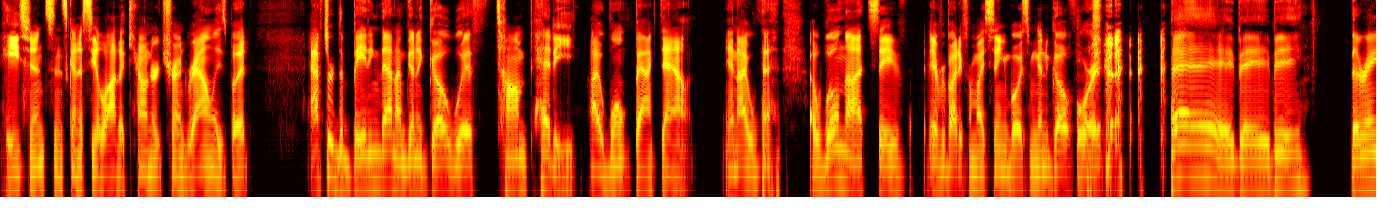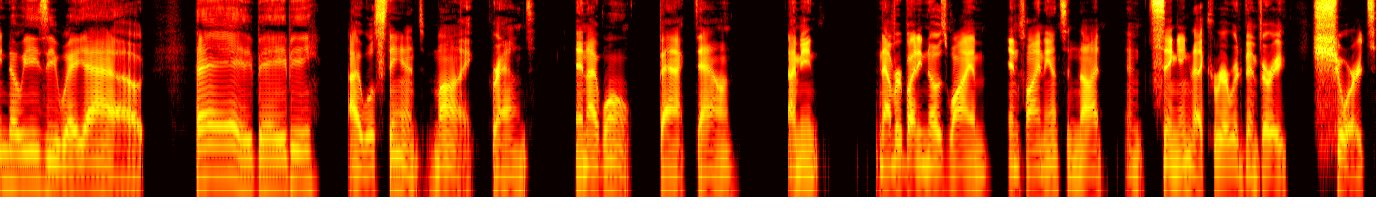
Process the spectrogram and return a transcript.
patience and it's going to see a lot of counter trend rallies. But after debating that, I'm going to go with Tom Petty. I won't back down. And I, I will not save everybody from my singing voice. I'm going to go for it. hey, baby, there ain't no easy way out. Hey, baby, I will stand my ground and I won't back down. I mean, now everybody knows why I'm in finance and not in singing. That career would have been very short.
